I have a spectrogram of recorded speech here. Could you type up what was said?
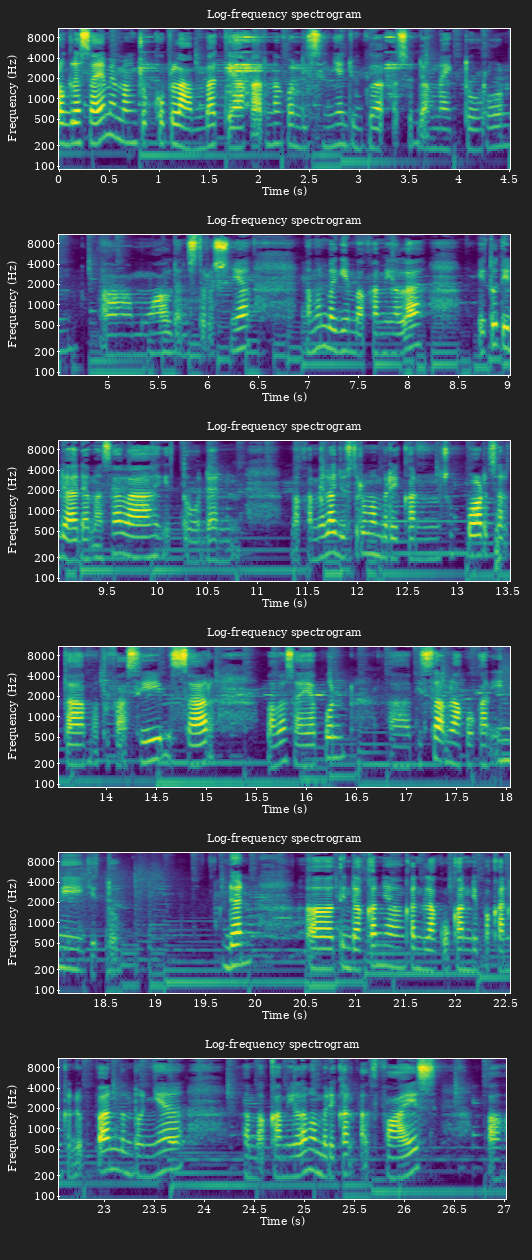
progres saya memang cukup lambat ya karena kondisinya juga sedang naik turun uh, mual dan seterusnya. Namun bagi Mbak Kamila itu tidak ada masalah gitu. Dan Mbak Kamila justru memberikan support serta motivasi besar bahwa saya pun uh, bisa melakukan ini gitu. Dan uh, tindakan yang akan dilakukan di pekan ke depan tentunya Mbak Kamila memberikan advice uh,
